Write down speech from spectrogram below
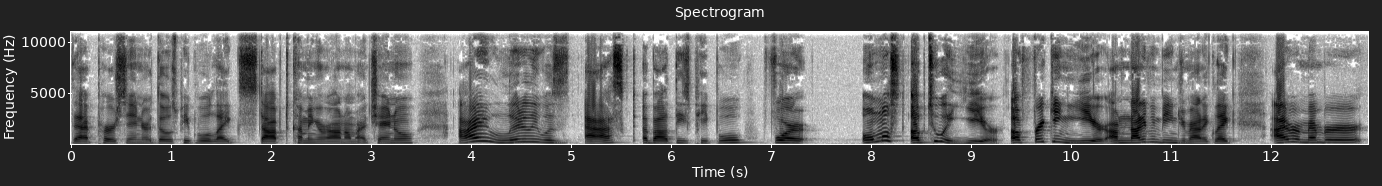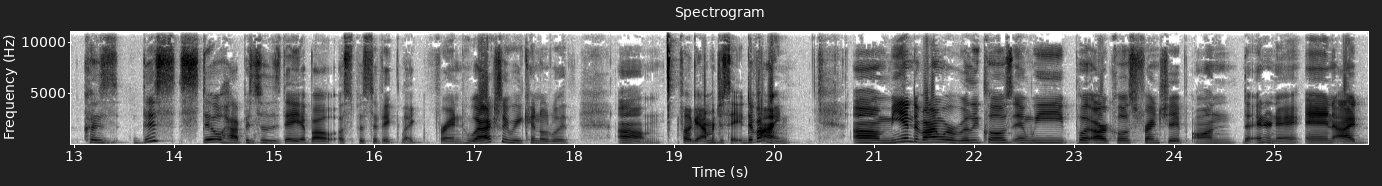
that person or those people like stopped coming around on my channel I literally was asked about these people for almost up to a year, a freaking year. I'm not even being dramatic. Like I remember cuz this still happens to this day about a specific like friend who I actually rekindled with um fuck it, I'm to just say Divine. Um, me and Divine were really close, and we put our close friendship on the internet. And I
